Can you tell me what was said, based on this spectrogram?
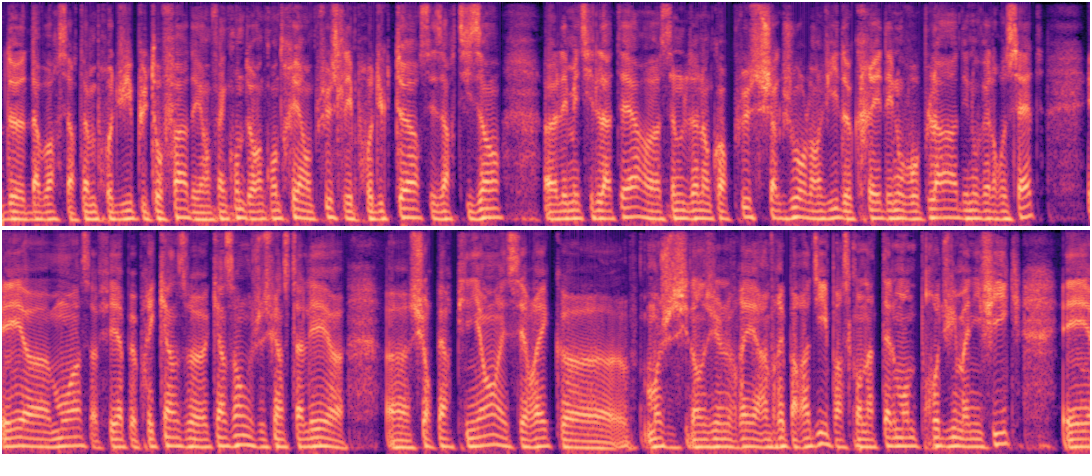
d'avoir certains produits plutôt fades. Et en fin de compte de rencontrer en plus les producteurs, ces artisans, euh, les métiers de la terre, euh, ça nous donne encore plus chaque jour l'envie de créer des nouveaux plats, des nouvelles recettes. Et euh, moi, ça fait à peu près 15, euh, 15 ans que je suis installé euh, euh, sur Perpignan. Et c'est vrai que euh, moi je suis dans une vraie, un vrai paradis parce qu'on a tellement de produits magnifiques et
